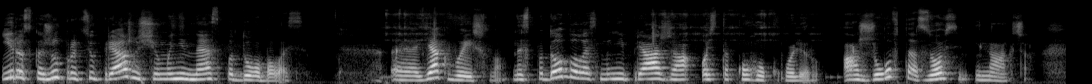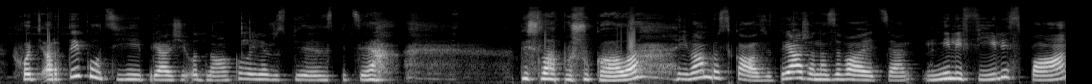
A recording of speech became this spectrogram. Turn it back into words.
І розкажу про цю пряжу, що мені не сподобалась. Е, як вийшло? Не сподобалась мені пряжа ось такого кольору а жовта зовсім інакша. Хоч артикул цієї пряжі однаковий, я вже спеціально пішла, пошукала і вам розказую. Пряжа називається Міліфілі Спа.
